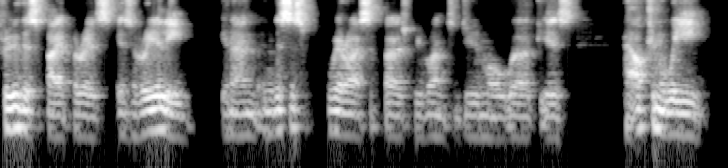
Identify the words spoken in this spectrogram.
through this paper is is really, you know, and, and this is where I suppose we want to do more work is how can we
